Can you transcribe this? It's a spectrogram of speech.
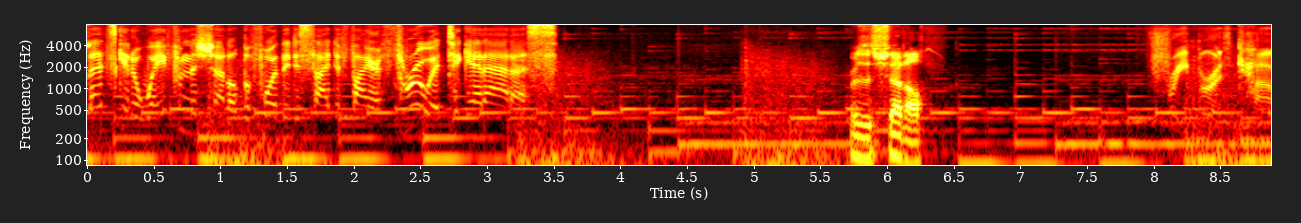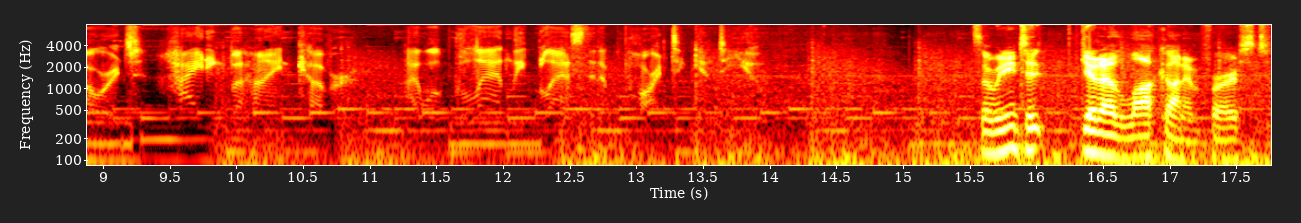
Let's get away from the shuttle before they decide to fire through it to get at us. Where's the shuttle? Free birth cowards, hiding behind cover. I will gladly blast it apart to get to you. So we need to get a lock on him first.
